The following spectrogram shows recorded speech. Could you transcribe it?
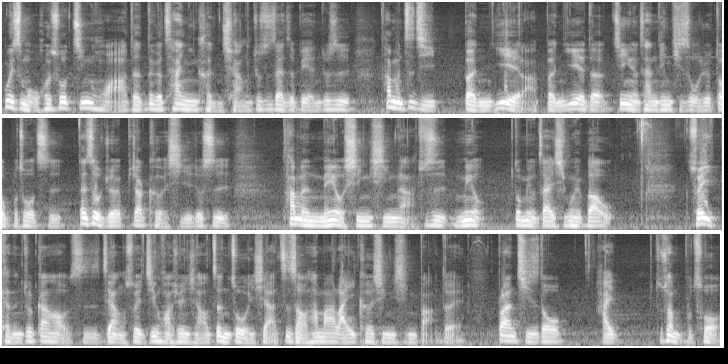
为什么我会说金华的那个餐饮很强？就是在这边，就是他们自己本业啦，本业的经营餐厅，其实我觉得都不错吃。但是我觉得比较可惜的就是他们没有星星啊，就是没有都没有在星，我也不知道。所以可能就刚好是这样，所以金华轩想要振作一下，至少他妈来一颗星星吧，对，不然其实都还就算不错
